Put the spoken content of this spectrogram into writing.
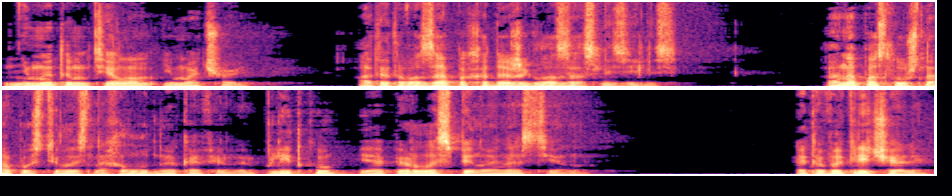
немытым телом и мочой. От этого запаха даже глаза слезились. Она послушно опустилась на холодную кафельную плитку и оперлась спиной на стену. Это вы кричали?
